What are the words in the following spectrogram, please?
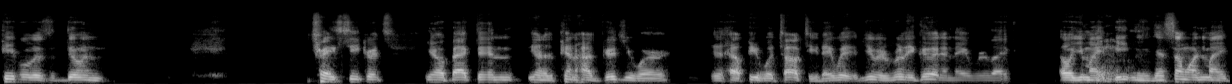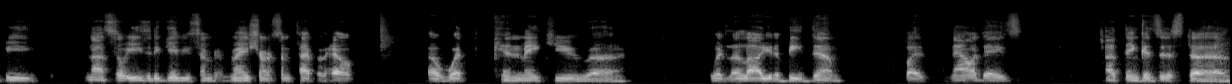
people was doing trade secrets. You know, back then, you know, depending on how good you were, is how people would talk to you. They would, if you were really good, and they were like, "Oh, you might beat me," then someone might be not so easy to give you some information or some type of help of what can make you uh, would allow you to beat them. But nowadays, I think it's just uh,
